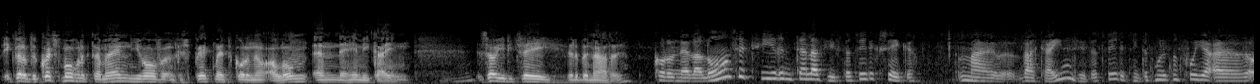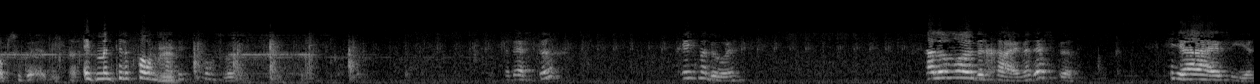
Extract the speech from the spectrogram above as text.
Ik wil op de kortst mogelijke termijn hierover een gesprek met kolonel Allon en Nehemi Kain. Zou je die twee willen benaderen? Kolonel Allon zit hier in Tel Aviv, dat weet ik zeker. Maar eh, waar Kain zit, dat weet ik niet. Dat moet ik nog voor je eh, opzoeken. Even mijn telefoon gaan. Met Esther? Geef maar door. Hallo Mordechai, met Esther. Ja, hij is hier.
